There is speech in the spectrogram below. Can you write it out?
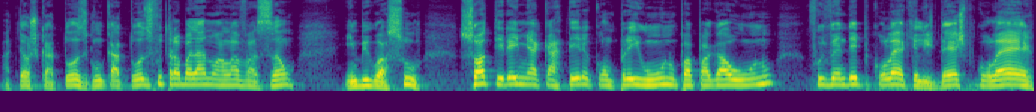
até os 14. Com 14 fui trabalhar numa lavação em Biguaçu. Só tirei minha carteira, comprei o Uno para pagar o Uno, fui vender picolé, aqueles 10 picolé,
